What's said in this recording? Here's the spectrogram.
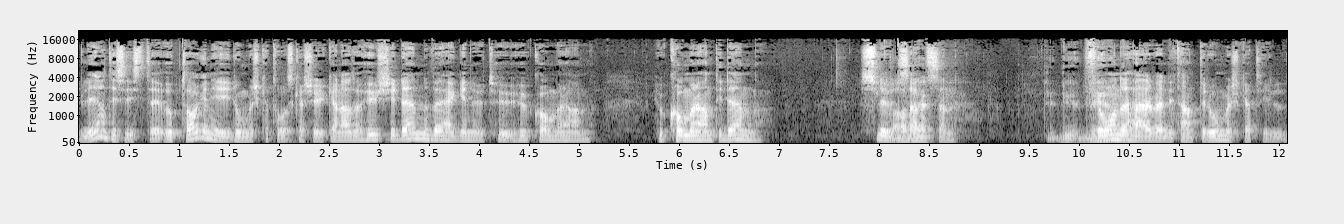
blir han till sist upptagen i romersk-katolska kyrkan. Alltså hur ser den vägen ut? Hur, hur, kommer, han, hur kommer han till den slutsatsen? Ja, det, det, det, Från det här väldigt antiromerska till...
